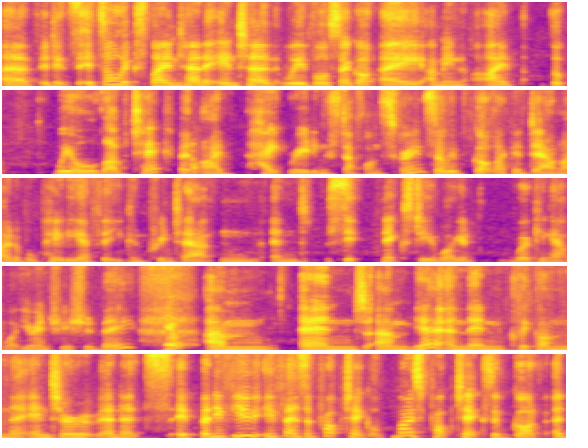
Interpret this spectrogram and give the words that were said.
uh, it's, it's all explained how to enter. We've also got a, I mean, I look, we all love tech, but I hate reading stuff on screen. So we've got like a downloadable PDF that you can print out and and sit next to you while you're working out what your entry should be. Yep. Um, and um, yeah, and then click on the enter, and it's it. But if you if as a prop tech, most prop techs have got a,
